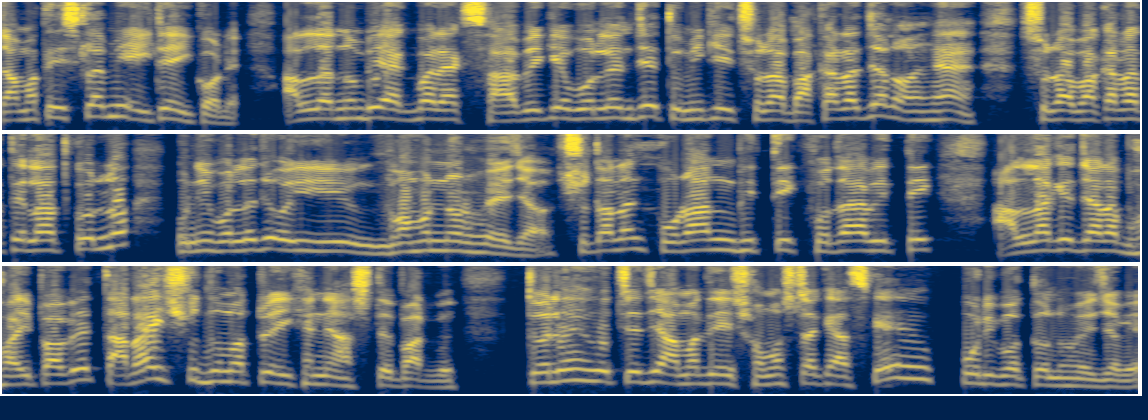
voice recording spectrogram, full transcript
জামাতে ইসলামী এইটাই করে। আল্লাহ নবী একবার এক সাহাবিকে বললেন যে, তুমি কি সুরা বাকারা জানো? হ্যাঁ সুরা বাকারা তেলাওয়াত করল। উনি বললেন যে, ওই গভর্নর হয়ে যাও। সুতরাং কোরআন ভিত্তিক, খোদা ভিত্তিক, আল্লাহকে যারা ভয় পাবে, তারাই শুধুমাত্র এখানে আসতে পারবে। তাহলে হচ্ছে যে, আমাদের এই সমাজটাকে আজকে পরিবর্তন হয়ে যাবে।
